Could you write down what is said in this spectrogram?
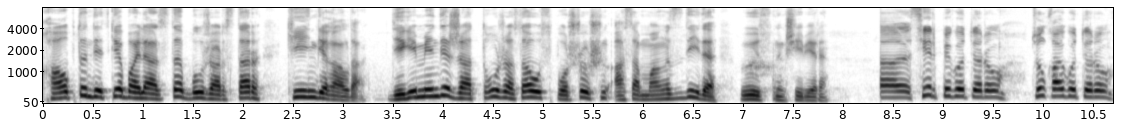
қауіпті індетке байланысты бұл жарыстар кейінге қалды. Дегенмен де жаттығу жасау спортшы үшін аса маңызды дейді өз ісінің шебері. Ә, серпе көтеру жұлқа көтеру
